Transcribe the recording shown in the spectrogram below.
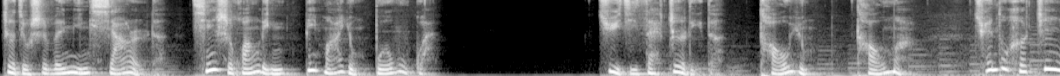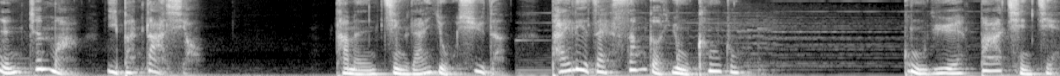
这就是闻名遐迩的秦始皇陵兵马俑博物馆。聚集在这里的。陶俑、陶马，全都和真人真马一般大小。它们井然有序地排列在三个俑坑中，共约八千件。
